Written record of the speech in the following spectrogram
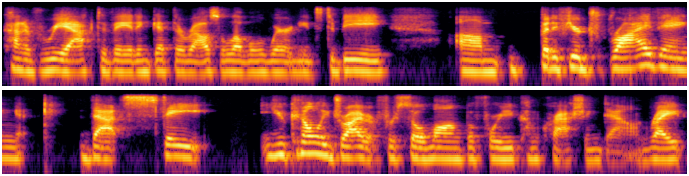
kind of reactivate and get their arousal level where it needs to be. Um, but if you're driving that state, you can only drive it for so long before you come crashing down, right?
